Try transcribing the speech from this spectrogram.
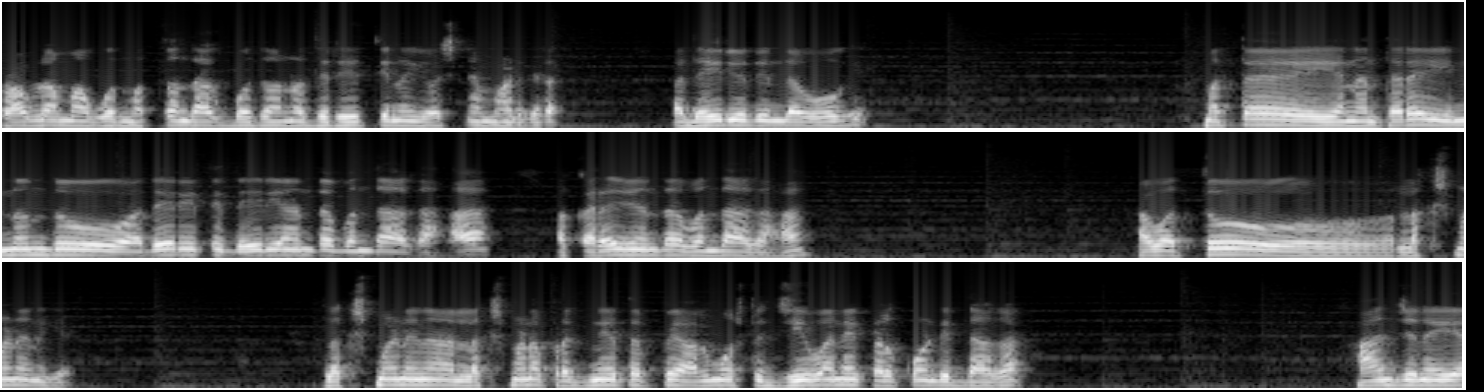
ಪ್ರಾಬ್ಲಮ್ ಆಗ್ಬೋದು, ಮತ್ತೊಂದು ಆಗ್ಬೋದು ಅನ್ನೋದು ರೀತಿನೂ ಯೋಚನೆ ಮಾಡಿದಿರ. ಆ ಧೈರ್ಯದಿಂದ ಹೋಗಿ ಮತ್ತೆ ಏನಂತಾರೆ, ಇನ್ನೊಂದು ಅದೇ ರೀತಿ ಧೈರ್ಯ ಅಂತ ಬಂದಾಗ, ಆ ಕರೇಜ್ ಅಂತ ಬಂದಾಗ, ಅವತ್ತು ಲಕ್ಷ್ಮಣನಿಗೆ, ಲಕ್ಷ್ಮಣನ, ಲಕ್ಷ್ಮಣ ಪ್ರಜ್ಞೆ ತಪ್ಪಿ ಆಲ್ಮೋಸ್ಟ್ ಜೀವನೇ ಕಳ್ಕೊಂಡಿದ್ದಾಗ, ಆಂಜನೇಯ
